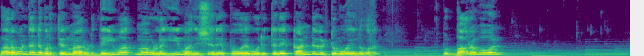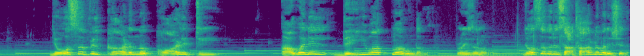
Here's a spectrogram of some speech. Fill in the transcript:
ബറവോൻ തന്റെ ഭൃത്യന്മാരോട് ദൈവാത്മാവുള്ള ഈ മനുഷ്യനെ പോലെ ഒരുത്തനെ കണ്ടുകിട്ടുമോ എന്ന് പറഞ്ഞു. അപ്പോൾ ബറവോൻ ജോസഫിൽ കാണുന്ന ക്വാളിറ്റി അവനിൽ ദൈവാത്മാവുണ്ടെന്ന്. പ്രൈസലാണ് ജോസഫ് ഒരു സാധാരണ മനുഷ്യന്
